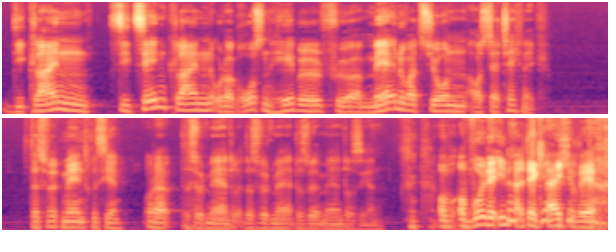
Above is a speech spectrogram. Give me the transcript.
die kleinen, die zehn kleinen oder großen Hebel für mehr Innovationen aus der Technik. Das wird mehr interessieren. Oder? Das wird mehr, das wird mehr, das wird mehr interessieren. Ob, obwohl der Inhalt der gleiche wäre.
